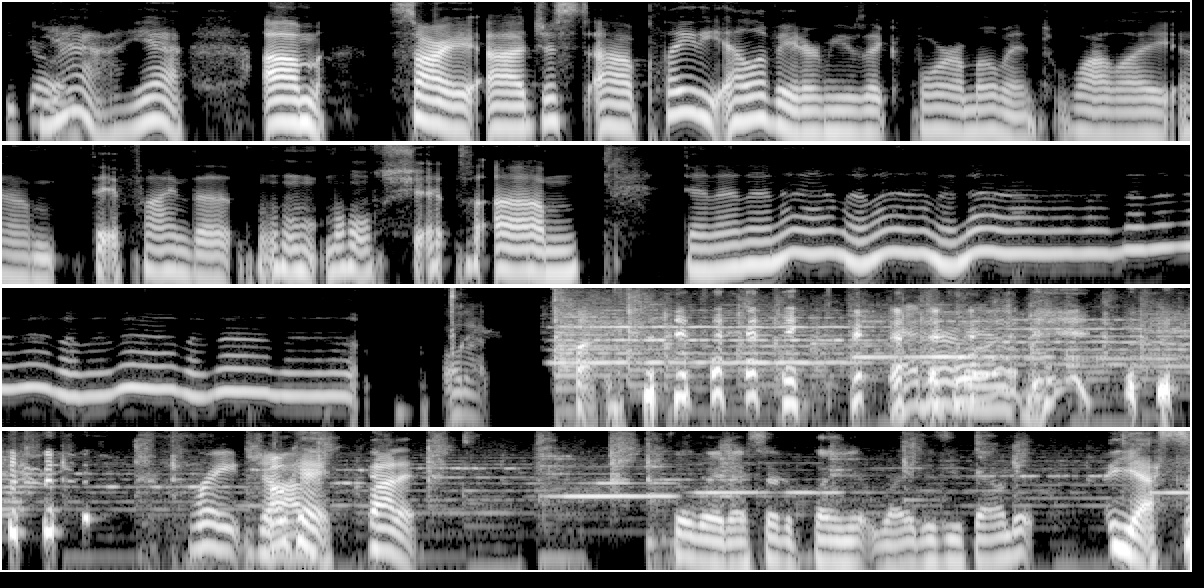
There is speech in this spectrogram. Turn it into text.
Keep going. Yeah, yeah. Um, sorry. Uh, just uh, play the elevator music for a moment while I um th- find the oh shit. Um. Hold on. Fuck. Great job. okay, got it. So wait, I started playing it right as you found it. Yes.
